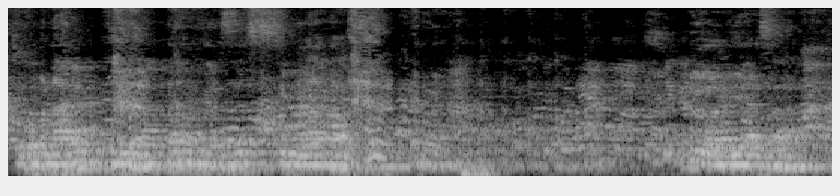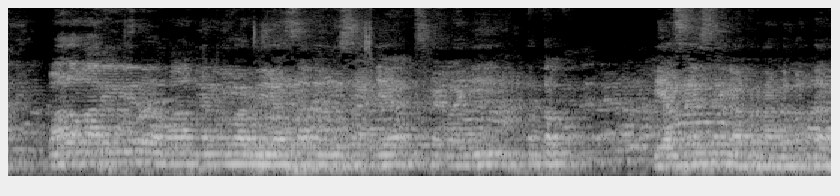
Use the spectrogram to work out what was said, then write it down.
Cukup menarik, simulator versus simulator. luar biasa. Malam hari ini adalah malam yang luar biasa tentu saja. Sekali lagi, tetap biasanya saya nggak pernah gemetar,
